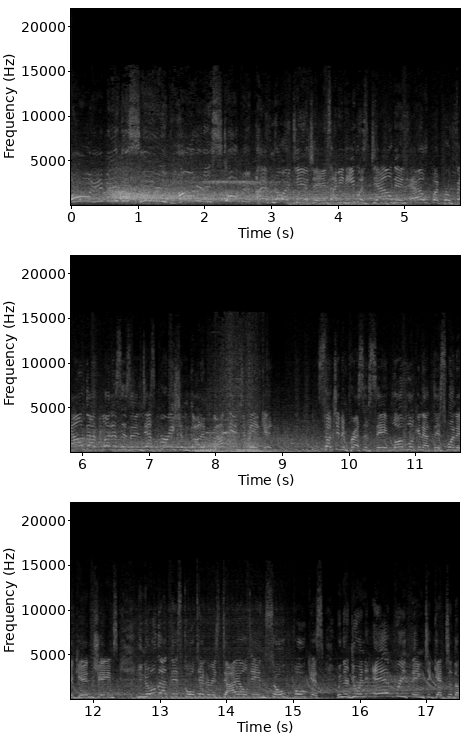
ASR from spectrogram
Oh, he made the save! How did he stop it? I have no idea, James. I mean, he was down and out, but profound athleticism and desperation got him back in to make it. Such an impressive save. Love looking at this one again, James. You know that this goaltender is dialed in, so focused when they're doing everything to get to the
